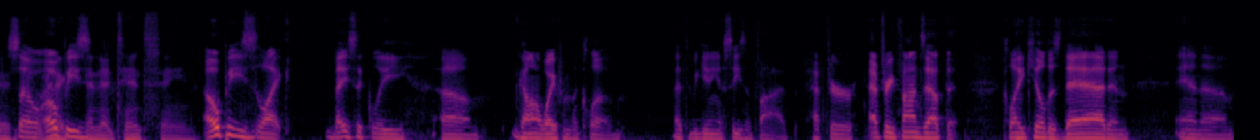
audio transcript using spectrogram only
dude. so a- Opie's- an intense scene. Opie's like basically um, gone away from the club at the beginning of season five after after he finds out that Clay killed his dad and and um,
